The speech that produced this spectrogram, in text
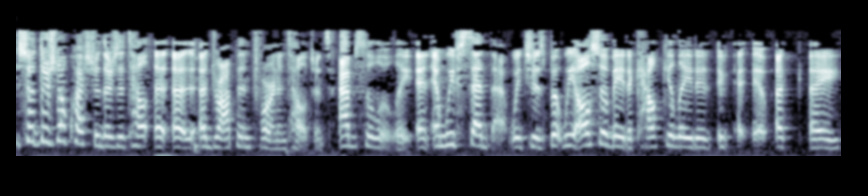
so there's no question there's a, tel- a, a, drop in foreign intelligence, absolutely, and, and we've said that, which is, but we also made a calculated, a, a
